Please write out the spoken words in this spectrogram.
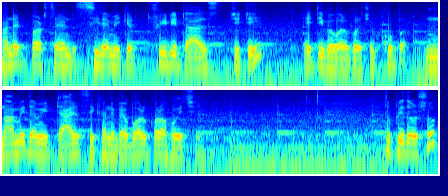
হান্ড্রেড পারসেন্ট সিরামিকের থ্রি ডি টাইলস যেটি, এটি ব্যবহার করেছে। খুব নামি দামি টাইলস এখানে ব্যবহার করা হয়েছে। তো প্রিয় দর্শক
